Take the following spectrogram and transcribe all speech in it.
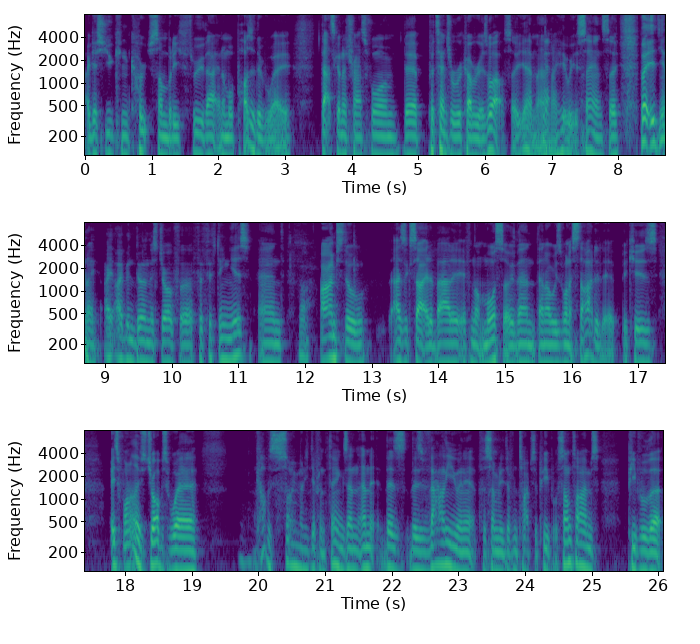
i guess you can coach somebody through that in a more positive way that's going to transform their potential recovery as well. So yeah, man, yeah. I hear what you're saying. So, but it, you know, I, have been doing this job for, for 15 years, and I'm still as excited about it, if not more so, than than I was when I started it because it's one of those jobs where it covers so many different things and and there's there's value in it for so many different types of people. Sometimes people that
